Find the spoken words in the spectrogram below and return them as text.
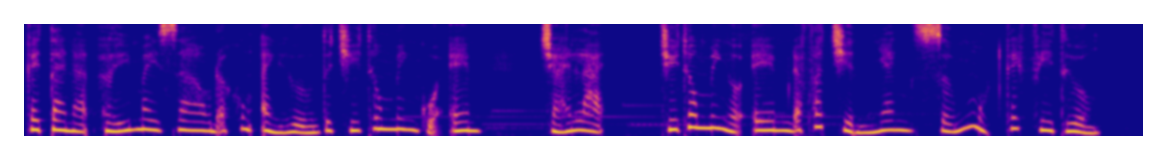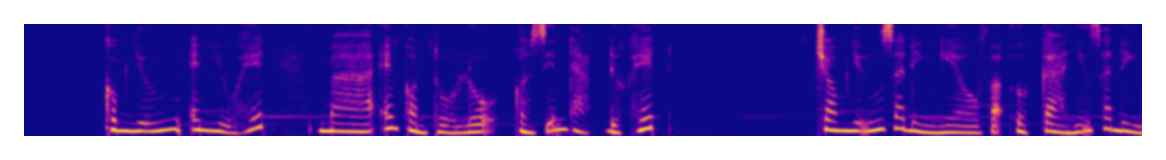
Cái tai nạn ấy may sao đã không ảnh hưởng tới trí thông minh của em. Trái lại, trí thông minh ở em đã phát triển nhanh sớm một cách phi thường. Không những em hiểu hết mà em còn thổ lộ, còn diễn đạt được hết. Trong những gia đình nghèo và ở cả những gia đình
